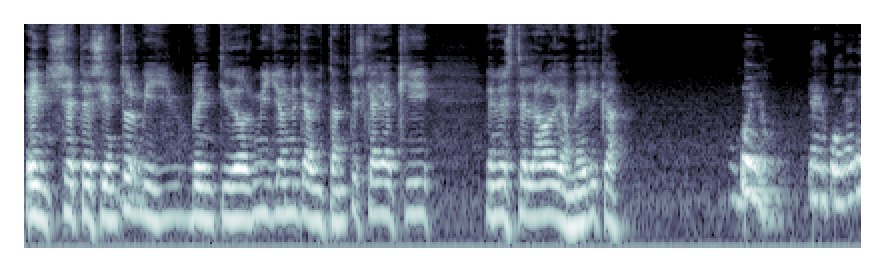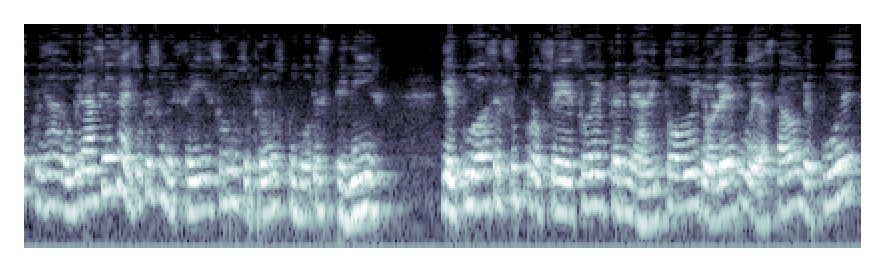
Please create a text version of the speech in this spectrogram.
En 722 millones de habitantes que hay aquí en este lado de América. Bueno, pero póngale cuidado, gracias a eso que su merced hizo, nosotros nos pudimos despedir. Y él pudo hacer su proceso de enfermedad y todo, y yo le ayudé hasta donde pude.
